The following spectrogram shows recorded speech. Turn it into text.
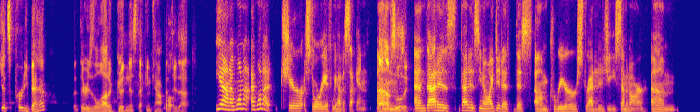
gets pretty bad but there is a lot of goodness that can happen well, through that. Yeah and i want to i want to share a story if we have a second. Um, yeah, absolutely. and that is that is you know i did a this um, career strategy seminar um,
